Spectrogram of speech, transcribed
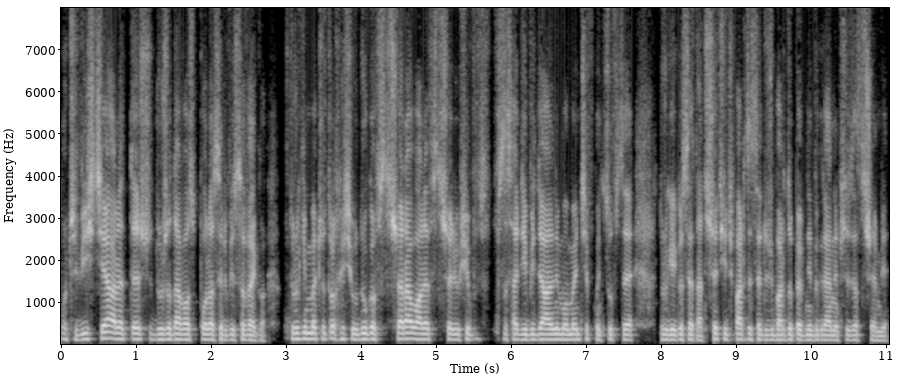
oczywiście, ale też dużo dawał z pola serwisowego. W drugim meczu trochę się długo wstrzelał, ale wstrzelił się w zasadzie w idealnym momencie w końcówce drugiego seta. Trzeci, czwarty set już bardzo pewnie wygrany przez Jastrzębie.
